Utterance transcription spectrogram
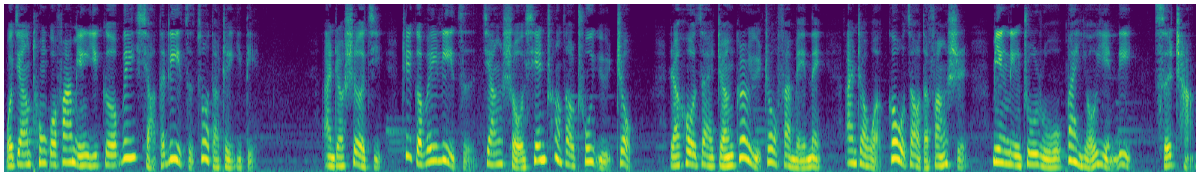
我将通过发明一个微小的粒子做到这一点。按照设计，这个微粒子将首先创造出宇宙，然后在整个宇宙范围内，按照我构造的方式，命令诸如万有引力、磁场、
